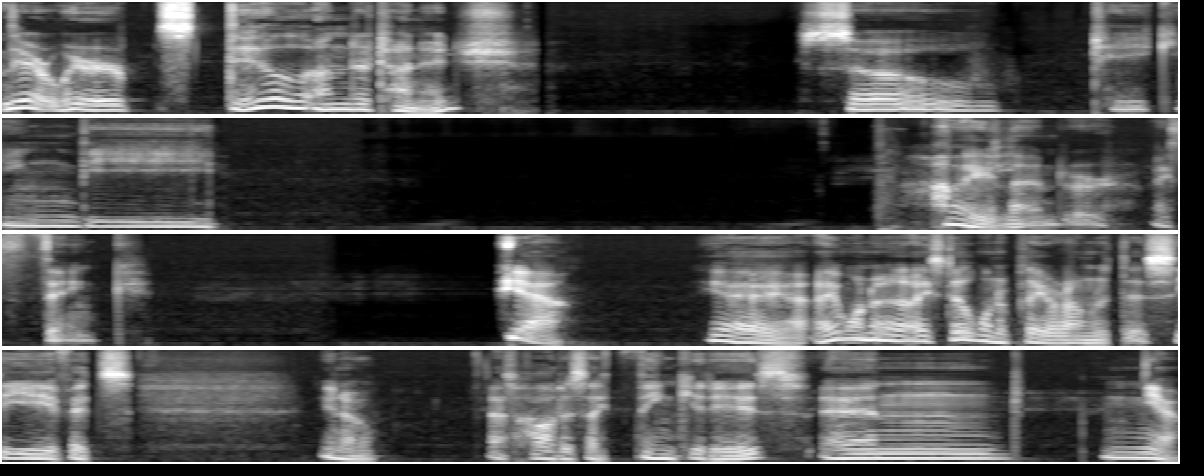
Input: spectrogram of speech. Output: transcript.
There, we're still under tonnage. So, taking the Highlander, I think. Yeah. Yeah, yeah, yeah. I want to I still want to play around with this, see if it's you know, as hot as I think it is and mm, yeah.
